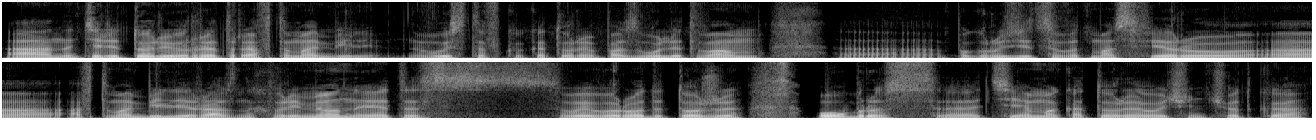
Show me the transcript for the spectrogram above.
а, на территорию ретро-автомобилей. Выставка, которая позволит вам а, погрузиться в атмосферу а, автомобилей разных времен, и это своего рода тоже образ, э, тема, которая очень четко...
